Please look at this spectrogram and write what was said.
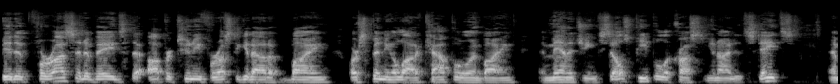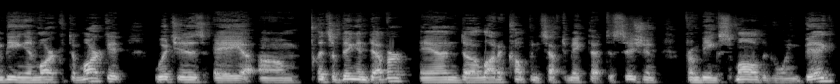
it for us it evades the opportunity for us to get out of buying or spending a lot of capital and buying and managing salespeople across the United States and being in market to market, which is a um, it's a big endeavor, and a lot of companies have to make that decision from being small to going big.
